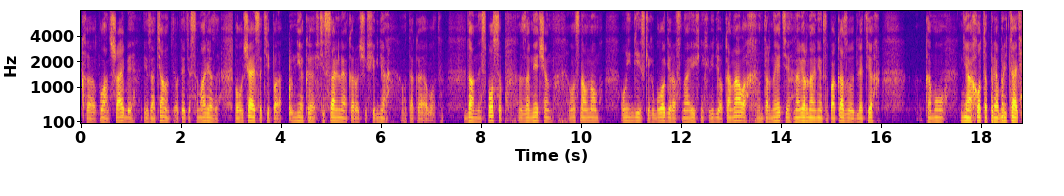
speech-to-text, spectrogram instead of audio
к план шайбе и затянуты вот эти саморезы. Получается типа некая тесальная, короче, фигня. Вот такая вот. Данный способ замечен в основном у индийских блогеров на их видеоканалах в интернете. Наверное, они это показывают для тех, кому неохота приобретать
